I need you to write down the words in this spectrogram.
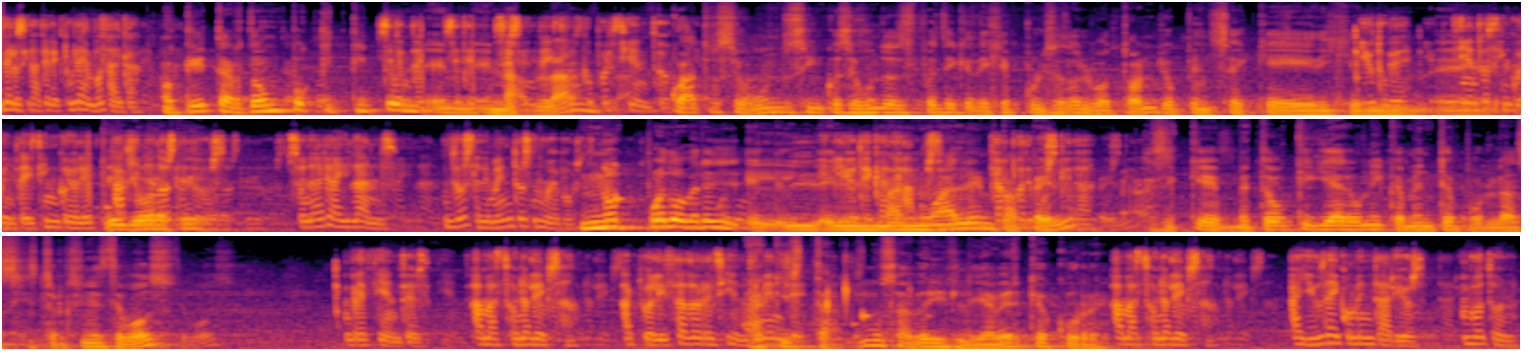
velocidad de lectura en voz alta. Ok, tardó un poquitito en, en- en hablar. Cuatro segundos, cinco segundos después de que dejé pulsado el botón. Yo pensé que dije. YouTube, mm, eh, 155 ¿qué? ¿Y ahora qué? dedos. Sonar Islands, dos elementos nuevos. No puedo ver el, manual en papel, así que me tengo que guiar únicamente por las instrucciones de voz. Recientes. Amazon Alexa, actualizado Aquí recientemente. está. Vamos a abrirle y a ver qué ocurre. Amazon Alexa, ayuda y comentarios, botón.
